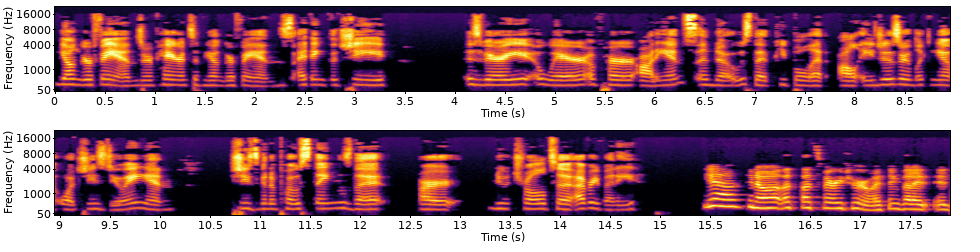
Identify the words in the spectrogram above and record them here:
younger fans or parents of younger fans. I think that she is very aware of her audience and knows that people at all ages are looking at what she's doing and she's going to post things that are neutral to everybody. Yeah, you know, that, that's very true. I think that it, it,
